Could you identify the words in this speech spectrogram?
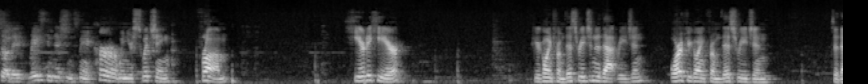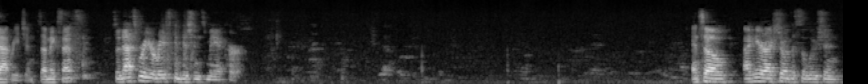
So the race conditions may occur when you're switching from here to here, if you're going from this region to that region, or if you're going from this region to that region. Does that make sense? So that's where your race conditions may occur. And so I here I show the solution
